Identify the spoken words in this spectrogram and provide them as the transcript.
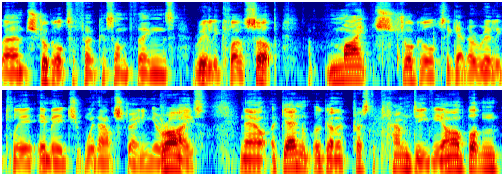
um, struggle to focus on things really close up, might struggle to get a really clear image without straining your eyes. Now again, we're going to press the Cam DVR button.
